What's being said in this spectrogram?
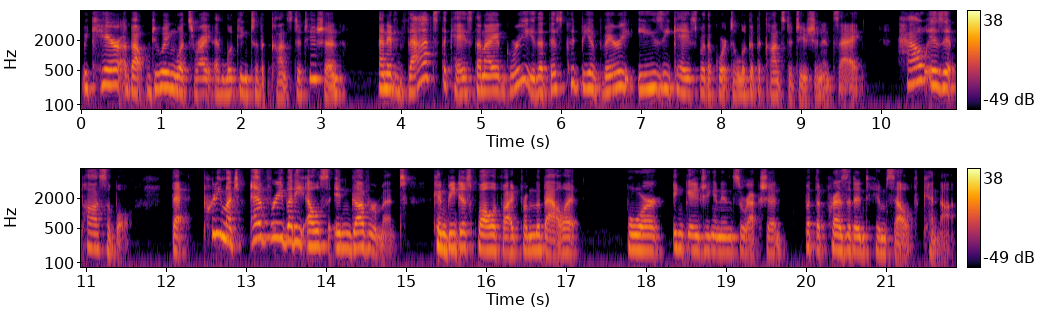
We care about doing what's right and looking to the Constitution. And if that's the case, then I agree that this could be a very easy case for the court to look at the Constitution and say, how is it possible that pretty much everybody else in government can be disqualified from the ballot for engaging in insurrection, but the president himself cannot?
